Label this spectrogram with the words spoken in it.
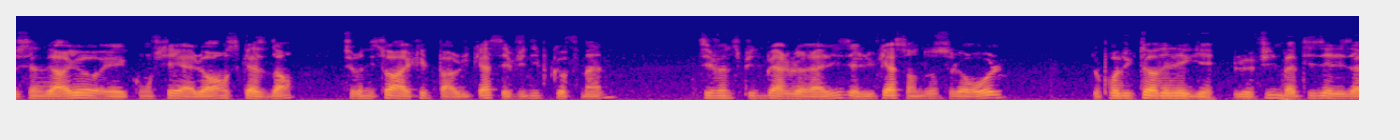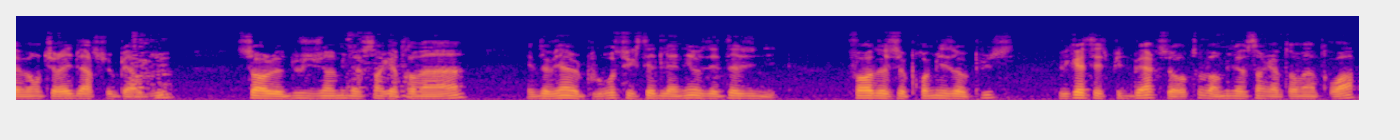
Le scénario est confié à Laurence Kasdan sur une histoire écrite par Lucas et Philippe Kaufman. Steven Spielberg le réalise et Lucas endosse le rôle de producteur délégué. Le film baptisé Les Aventuriers de l'Arche perdue sort le 12 juin 1981 et devient le plus gros succès de l'année aux États-Unis. Fort de ce premier opus, Lucas et Spielberg se retrouvent en 1983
